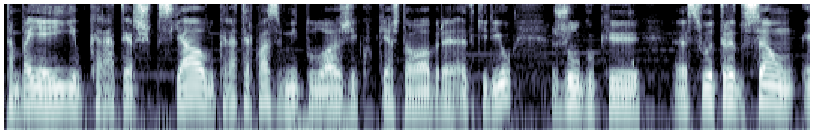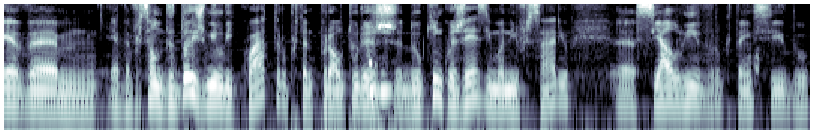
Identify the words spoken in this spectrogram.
Também aí o caráter especial, o caráter quase mitológico que esta obra adquiriu. Julgo que a sua tradução é da, é da versão de 2004, portanto, por alturas uhum. do 50 aniversário. Eh, se há livro que tem sido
